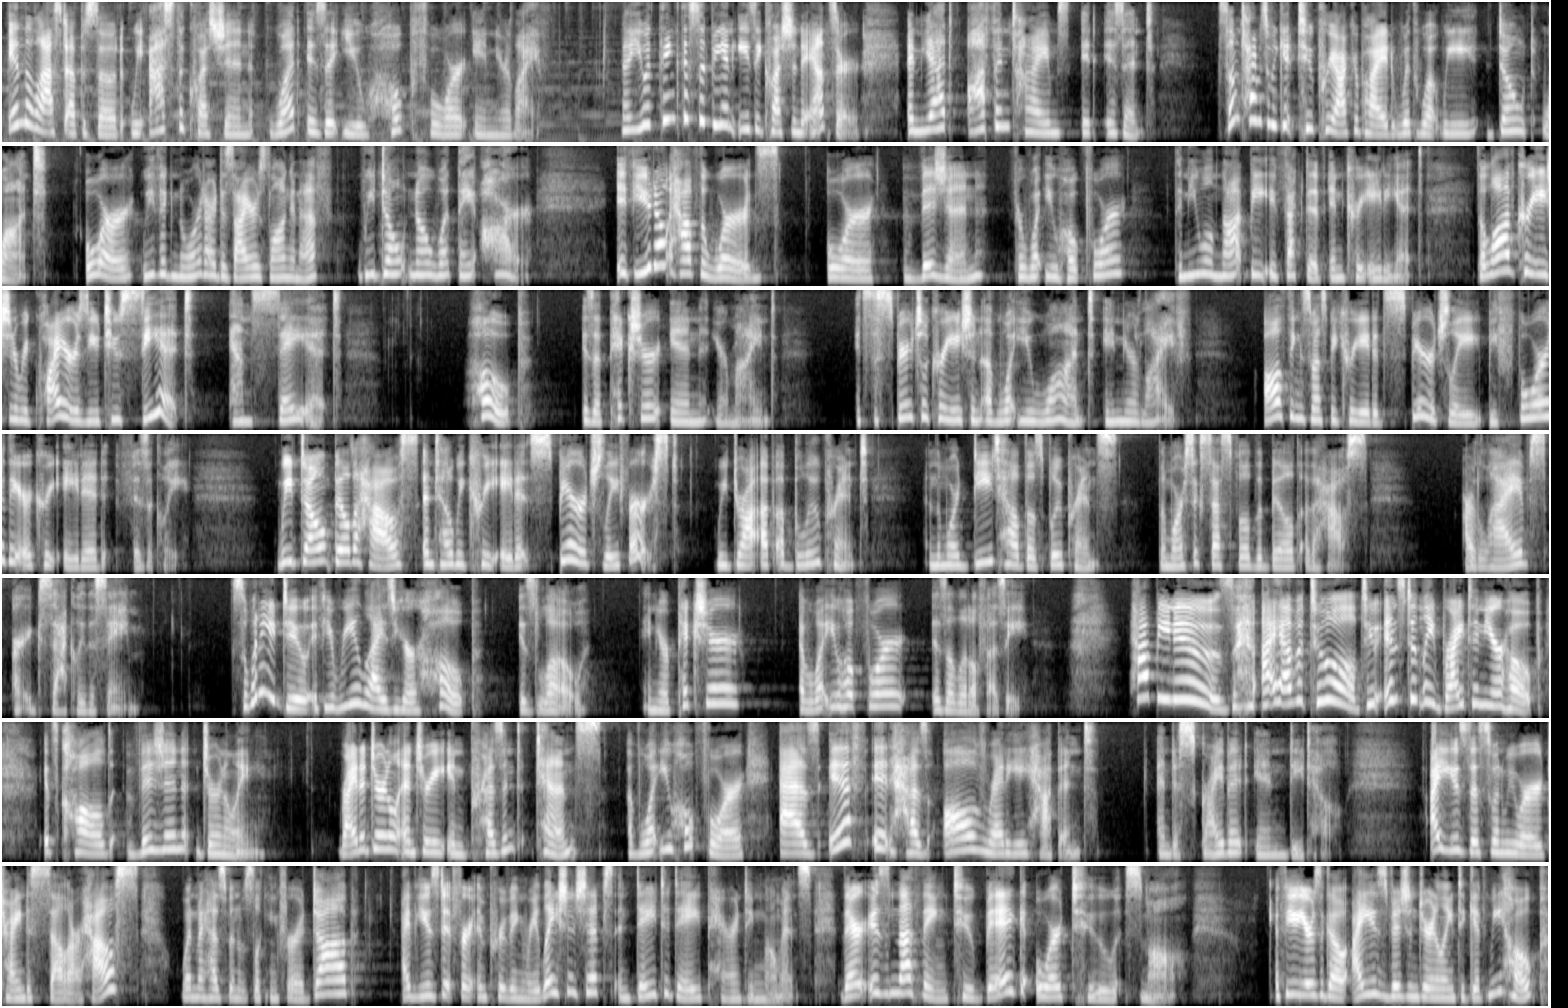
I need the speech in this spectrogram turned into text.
In the last episode, we asked the question What is it you hope for in your life? Now, you would think this would be an easy question to answer, and yet oftentimes it isn't. Sometimes we get too preoccupied with what we don't want, or we've ignored our desires long enough, we don't know what they are. If you don't have the words or vision for what you hope for, then you will not be effective in creating it. The law of creation requires you to see it and say it. Hope is a picture in your mind. It's the spiritual creation of what you want in your life. All things must be created spiritually before they are created physically. We don't build a house until we create it spiritually first. We draw up a blueprint, and the more detailed those blueprints, the more successful the build of the house. Our lives are exactly the same. So, what do you do if you realize your hope is low and your picture of what you hope for is a little fuzzy? Happy news! I have a tool to instantly brighten your hope. It's called Vision Journaling. Write a journal entry in present tense of what you hope for as if it has already happened and describe it in detail. I used this when we were trying to sell our house, when my husband was looking for a job. I've used it for improving relationships and day to day parenting moments. There is nothing too big or too small. A few years ago, I used vision journaling to give me hope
